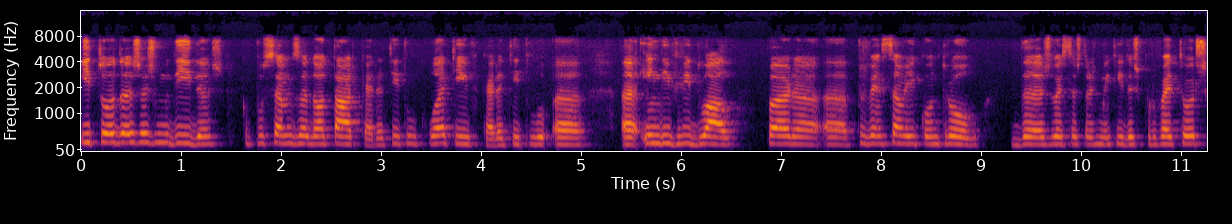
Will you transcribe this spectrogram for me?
e todas as medidas que possamos adotar, quer a título coletivo, quer a título uh, uh, individual, para a prevenção e controlo das doenças transmitidas por vetores,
